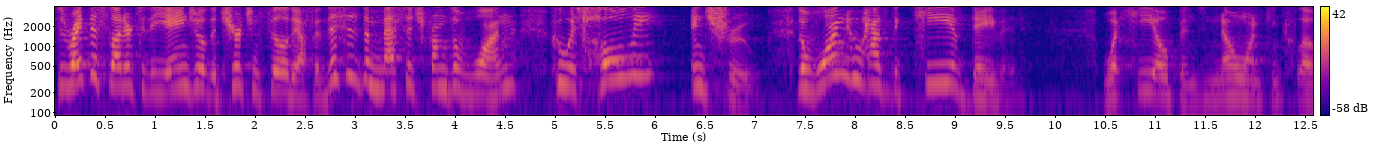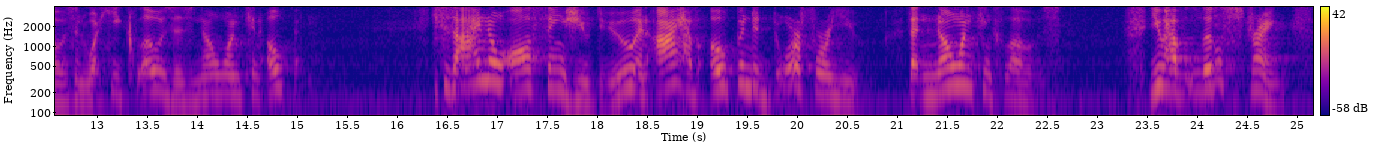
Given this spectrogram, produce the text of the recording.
says, Write this letter to the angel of the church in Philadelphia. This is the message from the one who is holy and true, the one who has the key of David. What he opens, no one can close, and what he closes, no one can open. He says, I know all things you do, and I have opened a door for you that no one can close. You have little strength,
